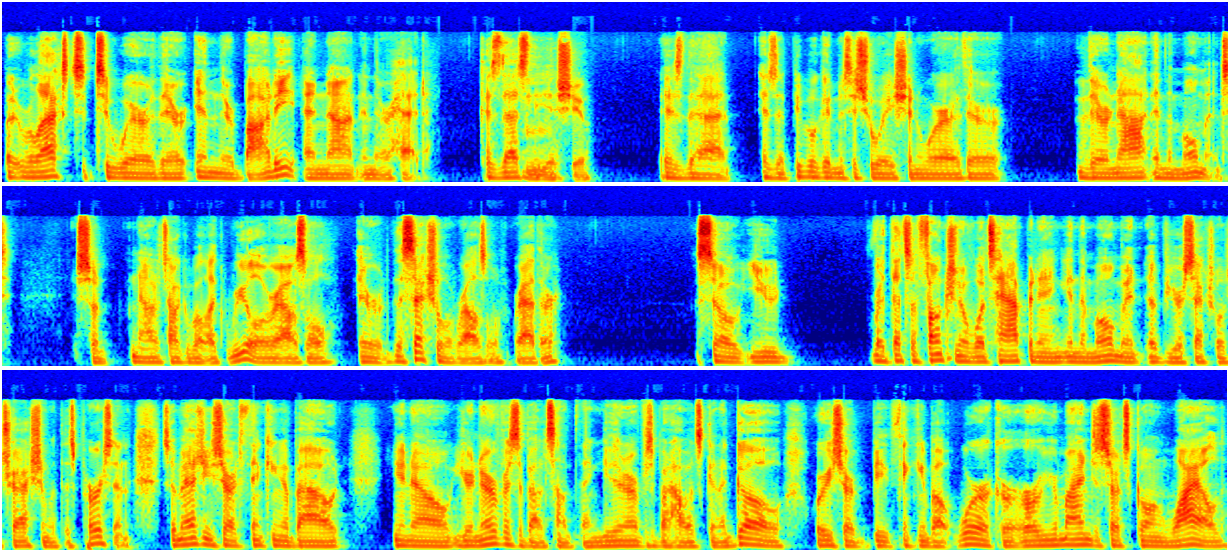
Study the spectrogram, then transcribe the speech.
but relaxed to where they're in their body and not in their head. Because that's Mm. the issue is that is that people get in a situation where they're they're not in the moment. So now to talk about like real arousal or the sexual arousal rather. So you right that's a function of what's happening in the moment of your sexual attraction with this person. So imagine you start thinking about, you know, you're nervous about something. You're nervous about how it's going to go or you start thinking about work or, or your mind just starts going wild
